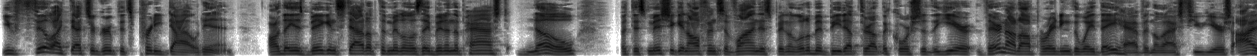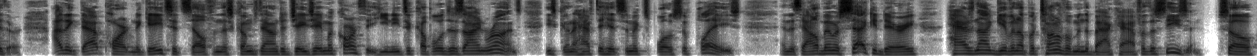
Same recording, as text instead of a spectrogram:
you feel like that's a group that's pretty dialed in. Are they as big and stout up the middle as they've been in the past? No. But this Michigan offensive line that's been a little bit beat up throughout the course of the year, they're not operating the way they have in the last few years either. I think that part negates itself, and this comes down to JJ McCarthy. He needs a couple of design runs. He's going to have to hit some explosive plays. And this Alabama secondary has not given up a ton of them in the back half of the season. So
